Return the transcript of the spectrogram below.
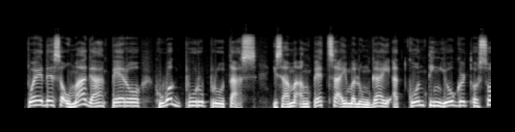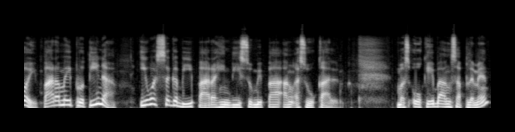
Pwede sa umaga pero huwag puro prutas. Isama ang petsa ay malunggay at konting yogurt o soy para may protina. Iwas sa gabi para hindi sumipa ang asukal. Mas okay ba ang supplement?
